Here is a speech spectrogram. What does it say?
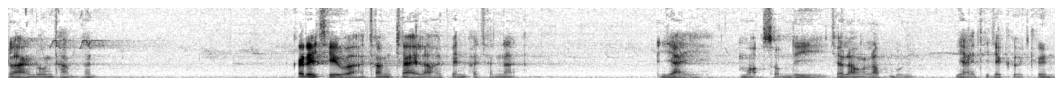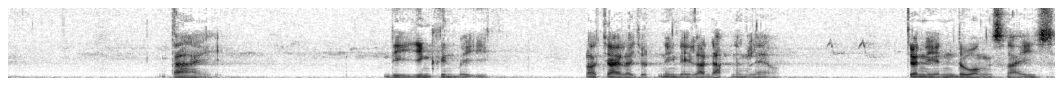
กลางดวงธรรมนั้น ก็ได้ชื่อว่าทำใจเราให้เป็นภาชนะ ใหญ่เหมาะสมที่จะรองรับบุญใหญ่ที่จะเกิดขึ้น ได้ดียิ่งขึ้นไปอีกเพราะใจเราหยุดนิ่งในระดับหนึ่งแล้วจนเห็นดวงใสใส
